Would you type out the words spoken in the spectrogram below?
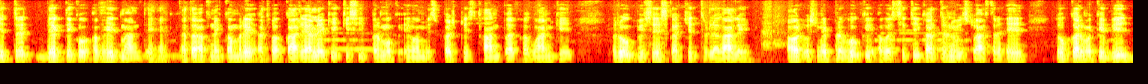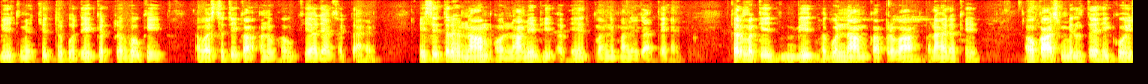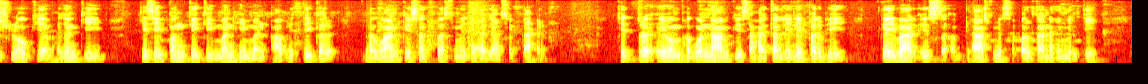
चित्रित व्यक्ति को अभेद मानते हैं, अतः अपने कमरे अथवा कार्यालय के किसी प्रमुख एवं स्पष्ट स्थान पर भगवान के रूप विशेष का चित्र लगा ले और उसमें प्रभु की अवस्थिति का दृढ़ विश्वास रहे तो कर्म के बीच बीच में चित्र को देखकर प्रभु की अवस्थिति का अनुभव किया जा सकता है। इसी तरह नाम और नामी भी अभेद माने जाते हैं। कर्म के बीच भगवान नाम का प्रवाह बनाए रखे अवकाश मिलते ही कोई श्लोक या भजन की किसी पंक्ति की मन ही मन आवृत्ति कर भगवान के संस्पर्श में जाया जा सकता है। चित्र एवं भगवान नाम की सहायता लेने पर भी कई बार इस अभ्यास में सफलता नहीं मिलती,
